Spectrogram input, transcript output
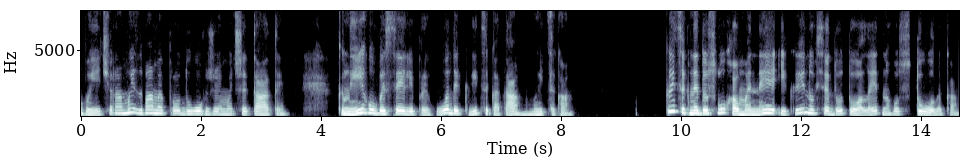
вечора. Ми з вами продовжуємо читати книгу Веселі пригоди Кицика та Мицика. Кицик не дослухав мене і кинувся до туалетного столика.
